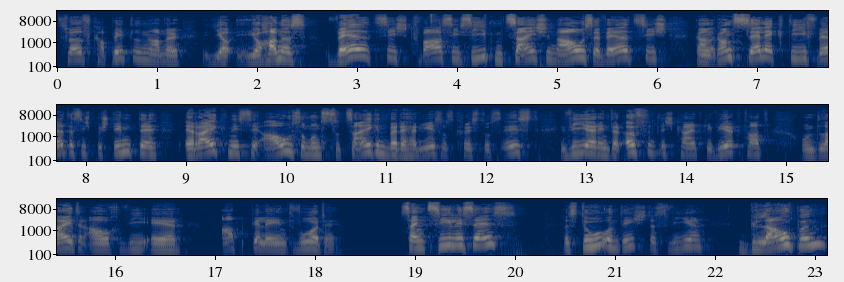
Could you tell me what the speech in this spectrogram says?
zwölf Kapiteln haben wir Johannes wählt sich quasi sieben Zeichen aus. Er wählt sich ganz selektiv, wählt er sich bestimmte Ereignisse aus, um uns zu zeigen, wer der Herr Jesus Christus ist, wie er in der Öffentlichkeit gewirkt hat und leider auch, wie er abgelehnt wurde. Sein Ziel ist es, dass du und ich, dass wir glauben,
